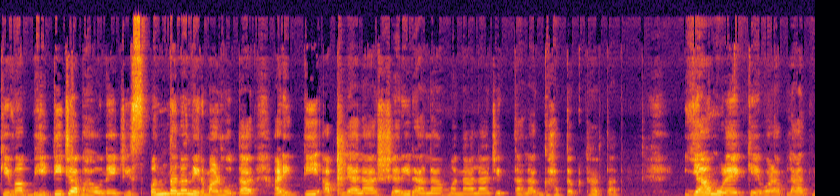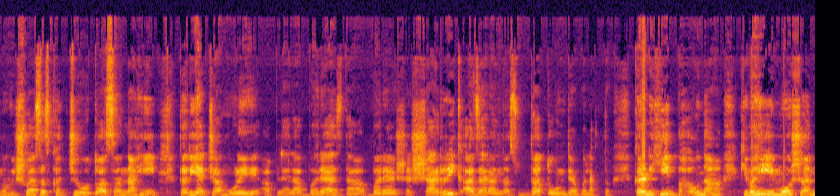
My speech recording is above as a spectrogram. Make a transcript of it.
किंवा भीतीच्या भावनेची स्पंदनं निर्माण होतात आणि ती आपल्याला शरीराला मनाला चित्ताला घातक ठरतात. यामुळे केवळ आपला आत्मविश्वासच खच्ची होतो असं नाही तर याच्यामुळे आपल्याला बऱ्याचदा बऱ्याचशा शारीरिक आजारांना सुद्धा तोंड द्यावं लागतं. कारण ही भावना किंवा ही इमोशन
